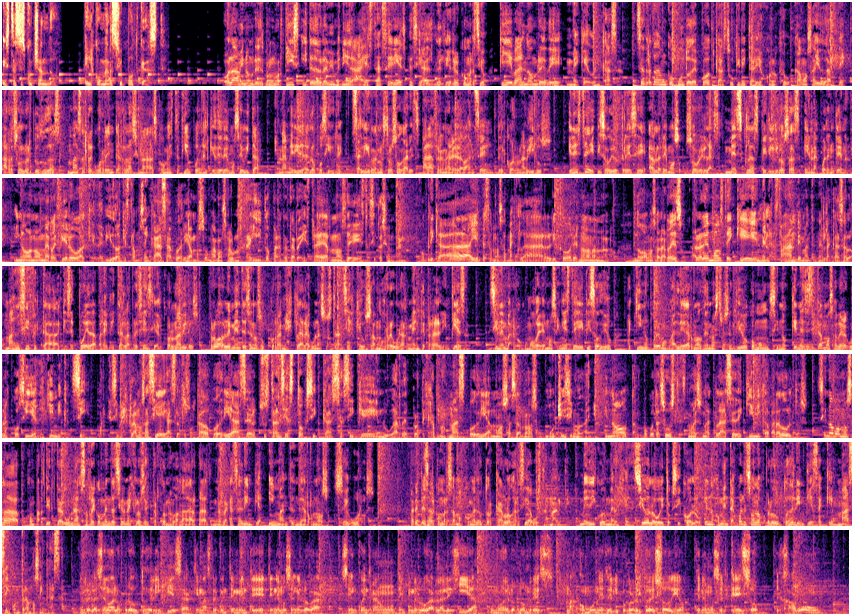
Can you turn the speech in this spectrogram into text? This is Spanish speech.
Estás escuchando El Comercio Podcast. Hola, mi nombre es Bruno Ortiz y te doy la bienvenida a esta serie especial del diario El Comercio que lleva el nombre de Me Quedo en Casa. Se trata de un conjunto de podcasts utilitarios con los que buscamos ayudarte a resolver tus dudas más recurrentes relacionadas con este tiempo en el que debemos evitar, en la medida de lo posible, salir de nuestros hogares para frenar el avance del coronavirus. En este episodio 13 hablaremos sobre las mezclas peligrosas en la cuarentena. Y no, no me refiero a que debido a que estamos en casa podríamos tomarnos algunos traguitos para tratar de distraernos de esta situación tan complicada y empezamos a mezclar licores. No, no, no, no, no. No vamos a hablar de eso. Hablaremos de que en el afán de mantener la casa lo más desinfectada que se pueda para evitar la presencia del coronavirus, probablemente se nos ocurra mezclar algunas sustancias que usamos regularmente para la limpieza. Sin embargo, como veremos en este episodio, aquí no podemos valernos de nuestro sentido común, sino que necesitamos saber algunas cosillas de química. Sí, porque si mezclamos a ciegas, el resultado podría ser sustancias tóxicas, así que en lugar de protegernos más, podríamos hacernos muchísimo daño. Y no, tampoco te asustes, no es una clase de química para adultos, sino vamos a compartirte algunas recomendaciones que los expertos nos van a dar para tener la casa limpia y mantenernos seguros. Para empezar conversamos con el doctor Carlos García Bustamante, médico emergenciólogo y toxicólogo. Él nos comenta cuáles son los productos de limpieza que más encontramos en casa. En relación a los productos de limpieza que más frecuentemente tenemos en el hogar, se encuentran en primer lugar la lejía, uno de los nombres más comunes del hipoclorito de sodio. Tenemos el creso, el jabón,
